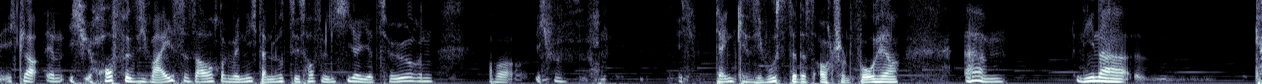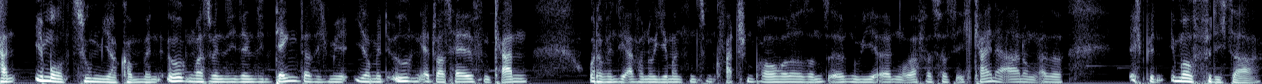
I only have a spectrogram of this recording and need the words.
ich glaube, ich hoffe, sie weiß es auch und wenn nicht, dann wird sie es hoffentlich hier jetzt hören. Aber ich, ich denke, sie wusste das auch schon vorher. Ähm, Nina kann immer zu mir kommen, wenn irgendwas, wenn sie, denn sie denkt, dass ich mir ihr mit irgendetwas helfen kann. Oder wenn sie einfach nur jemanden zum Quatschen braucht oder sonst irgendwie irgendwas, was weiß ich, keine Ahnung. Also ich bin immer für dich da.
